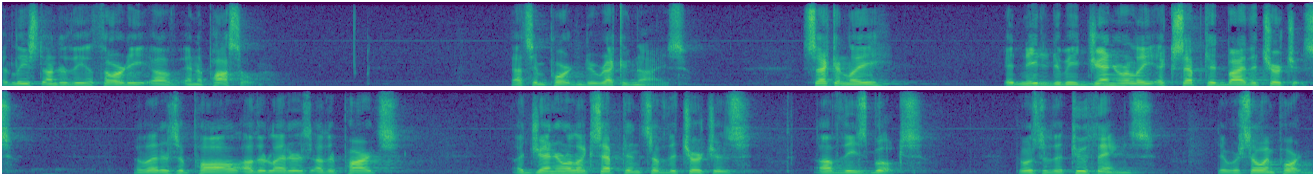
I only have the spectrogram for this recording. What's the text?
at least under the authority of an apostle. That's important to recognize. Secondly, it needed to be generally accepted by the churches. The letters of Paul, other letters, other parts, a general acceptance of the churches of these books. Those are the two things that were so important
